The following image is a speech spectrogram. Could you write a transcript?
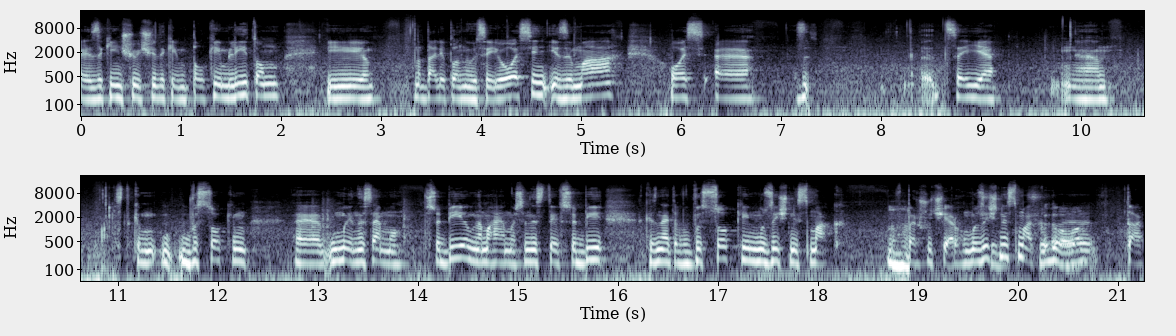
е, закінчуючи таким палким літом. І надалі планується і осінь, і зима. Ось е, е, це є е, з таким високим. е, Ми несемо в собі, намагаємося нести в собі такий, знаєте, високий музичний смак в першу чергу. Музичний Чуд- смак. чудово. е, Так.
